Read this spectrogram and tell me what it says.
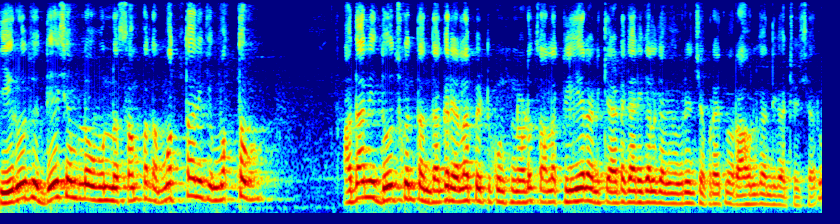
ఈరోజు దేశంలో ఉన్న సంపద మొత్తానికి మొత్తం అదాన్ని దోచుకొని తన దగ్గర ఎలా పెట్టుకుంటున్నాడో చాలా క్లియర్ అండ్ కేటగారికల్గా వివరించే ప్రయత్నం రాహుల్ గాంధీ గారు చేశారు.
